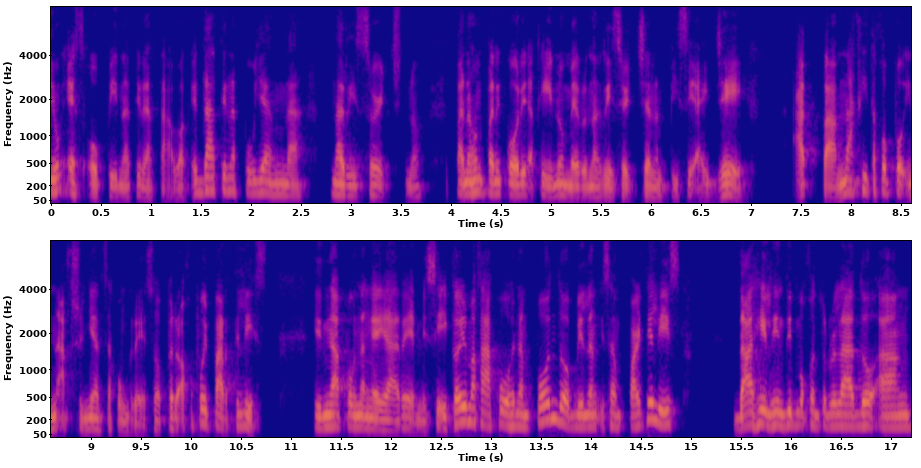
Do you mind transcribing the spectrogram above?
yung SOP na tinatawag. Eh dati na po yan na, na research. No? Panahon pa ni Cory Aquino, meron ng research yan ng PCIJ. At um, nakita ko po in action yan sa Kongreso. Pero ako po ay party list. Yun nga pong nangyayari. Misi, ikaw yung makakuha ng pondo bilang isang party list dahil hindi mo kontrolado ang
